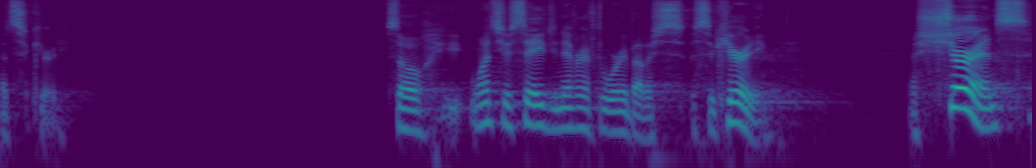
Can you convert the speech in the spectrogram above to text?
That's security. So once you're saved, you never have to worry about security. Assurance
